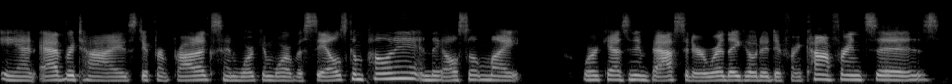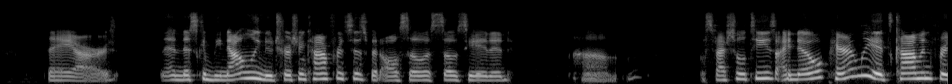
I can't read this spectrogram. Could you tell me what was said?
and advertise different products and work in more of a sales component. And they also might work as an ambassador where they go to different conferences they are, and this can be not only nutrition conferences, but also associated um, specialties. I know apparently it's common for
